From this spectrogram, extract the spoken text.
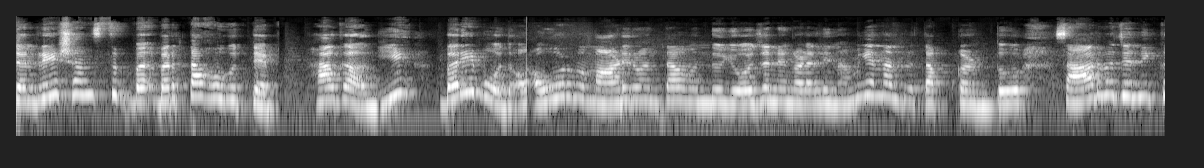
ಜನ್ರೇಷನ್ಸ್ ಬರ್ತಾ ಹೋಗುತ್ತೆ. ಹಾಗಾಗಿ ಬರಿಬೋದು, ಅವರು ಮಾಡಿರುವಂಥ ಒಂದು ಯೋಜನೆಗಳಲ್ಲಿ ನಮಗೇನಾದರೂ ತಪ್ಪು ಸಾರ್ವಜನಿಕ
